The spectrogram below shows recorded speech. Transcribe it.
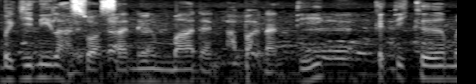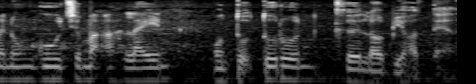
Beginilah suasana Ma dan Abah nanti ketika menunggu jemaah lain untuk turun ke lobi hotel.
